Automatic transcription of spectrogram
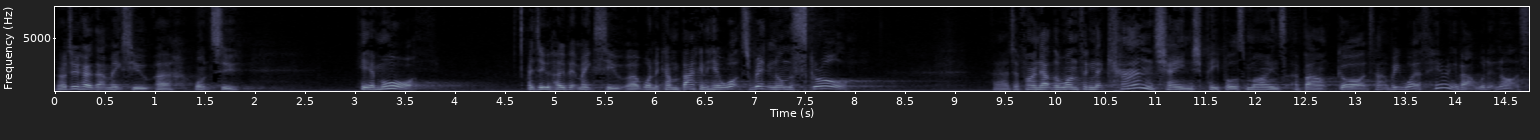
Now, I do hope that makes you uh, want to hear more. I do hope it makes you uh, want to come back and hear what's written on the scroll. Uh, to find out the one thing that can change people's minds about God. That would be worth hearing about, would it not?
